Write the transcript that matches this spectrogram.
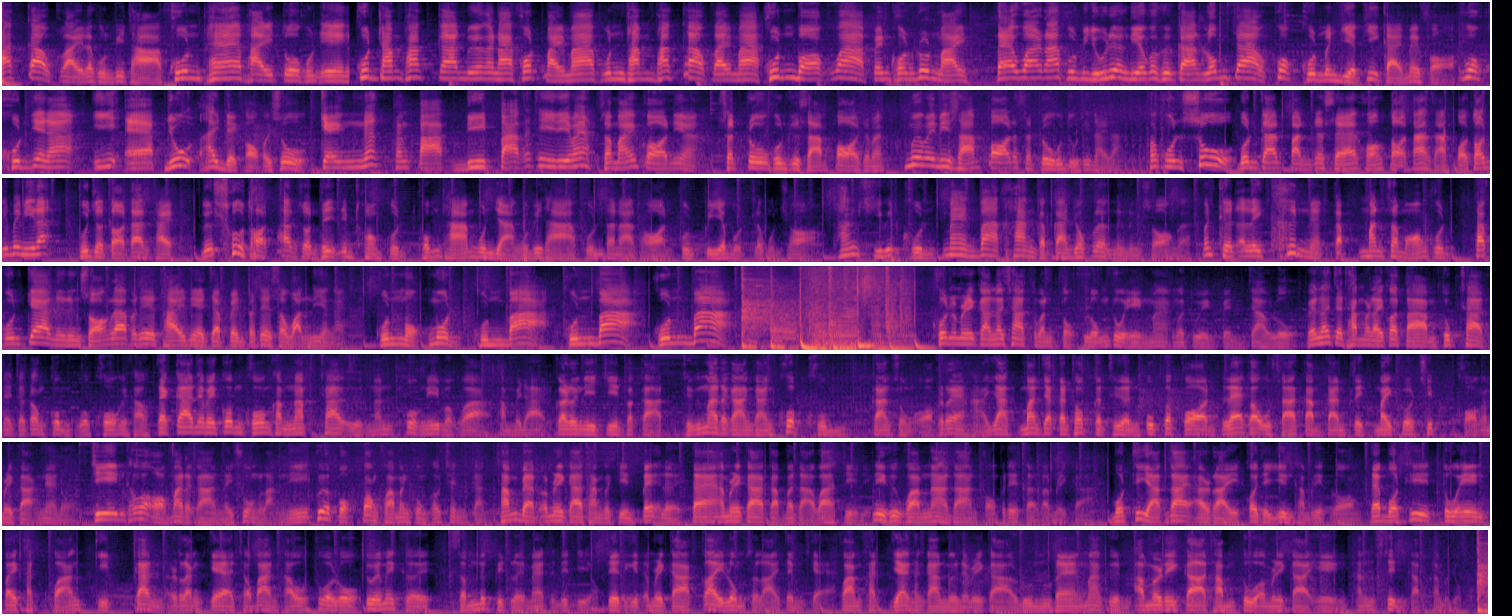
พักก้าวไกลและคุณพิธา คุณแพ้ภัยตัวคุณเอง คุณทำพักการเมืองอนาคตใหม่มา คุณทำพักก้าวไกลมา คุณบอกว่าเป็นคนรุ่นใหม่ แต่วาระคุณมีอยู่เรื่องเดียวก็คือการล้มเจ้า พวกคุณมันเหยียบขี้ไก่ไม่ฝ่อพวกคุณเนี่ยนะ อีแอบยุให้เด็กออกไปสู้ เก่งนะทั้งปากดีปากสักทีดีไหมสมัยก่อนเนี่ยศัตรูคุณคือ 3ปอใช่ไหมเมื่อไม่มี 3ปอแล้วศัตรูคุณอยู่ที่ไหนล่ะเพราะคุณสู้บนการปั่นกระแสของต่อต้านสามปอตอนนี้ไม่มีแล้วคุณจะต่อต้านใคร หรือสู้ต่อต้านสนธิริมทองคุณผมถามคุณอย่างคุณพิธา คุณธนาธรคุณปิยบุตรและคุณช่อ ทั้งชีวิตคุณแม่งบ้าคลั่งกับการยกเลิก1นึเหรอมันเกิดอะไรขึ้นเนี่ยกับมันสมองคุณ ถ้าคุณแก้1นึแล้วประเทศไทยเนี่ยจะเป็นประเทศสวรรค์หรือยังไง คุณหมกมุ่น คุณบ้า คุณบ้า คุณบ้า คนอเมริกันและชาติตะวันตกหลงตัวเองมากว่าตัวเองเป็นเจ้าโลกเวลาจะทำอะไรก็ตามทุกชาติจะต้องก้มหัวโค้งให้เขา แต่การจะไปก้มโค้งคำนับชาติอื่นนั้น พวกนี้บอกว่าทำไม่ได้ กรณีจีนประกาศถึงมาตรการการควบคุมการส่งออกแร่หายาก มันจะกระทบกระเทือนอุปกรณ์ และก็อุตสาหกรรมการผลิตไมโครชิป ของอเมริกาแน่นอน จีนเขาก็ออกมาตรการในช่วงหลังนี้ เพื่อปกป้องความมั่นคงเขาเช่นกันทำแบบอเมริกาทำกับจีนเป๊ะเลย แต่อเมริกากลับมาด่าว่าจีนอีกนี่คือความหน้าด้านของประเทศสหรัฐอเมริกา บทที่อยากได้อะไรก็จะยื่นคำเรียกร้อง แต่บทที่ตัวเองไปขัดขวางกีดกั้นรังแกชาวบ้านเขาทั่วโลกโดยไม่เคยสำนึกผิดเลยแม้แต่นิดเดียว เศรษฐกิจอเมริกาใกล้ล่มสลายเต็มแก่ ความขัดแย้งทางการเมืองในอเมริการุนแรงมากขึ้น อเมริกาทำตัวอเมริกาเองทั้งสิ้นครับท่านผู้ชม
